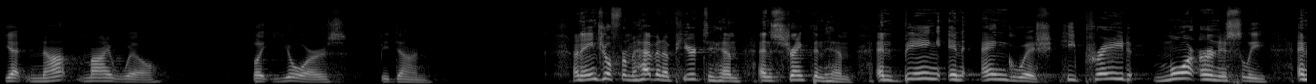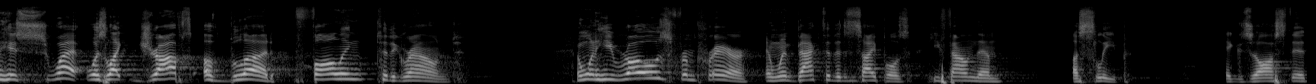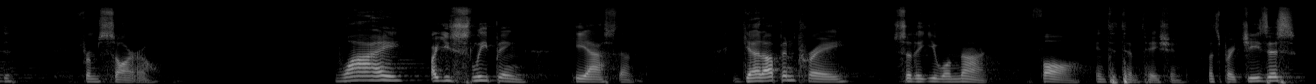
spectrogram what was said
yet not my will, but yours be done. An angel from heaven appeared to him and strengthened him. And being in anguish, he prayed more earnestly, and his sweat was like drops of blood falling to the ground. And when he rose from prayer and went back to the disciples, he found them asleep, exhausted from sorrow. Why are you sleeping? He asked them. Get up and pray so that you will not fall into temptation. Let's pray. Jesus,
